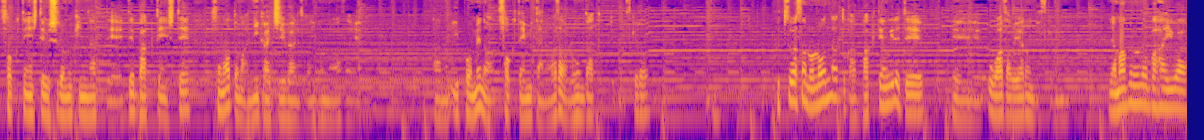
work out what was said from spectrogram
側転して後ろ向きになって、で、バク転して、その後まあ2回宙返りとかいろんな技をやる。あの、一本目の側転みたいな技をロンダートって言うんですけど、普通はそのロンダートからバク転を入れて、えー、大技をやるんですけども、山室の場合は、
